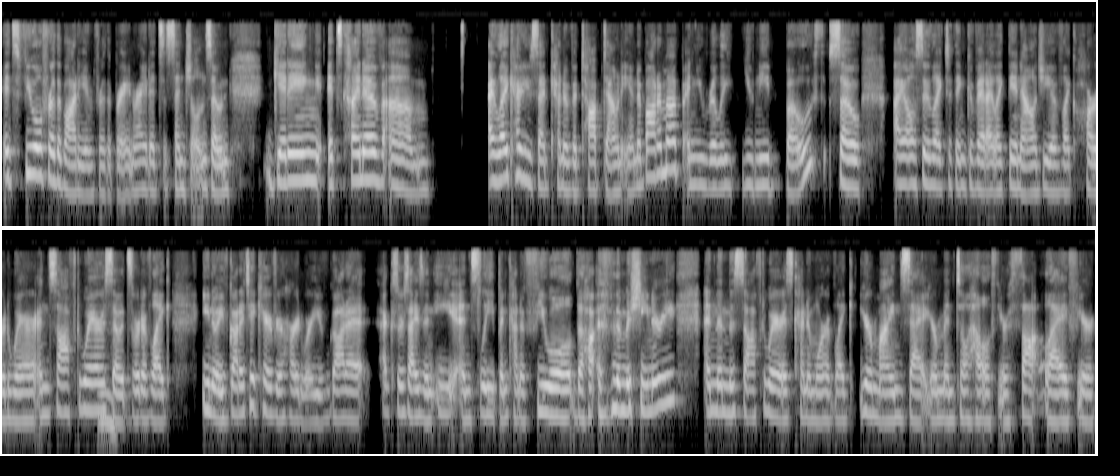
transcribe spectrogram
it's fuel for the body and for the brain, right? It's essential, and so getting it's kind of um, I like how you said kind of a top down and a bottom up and you really you need both. So I also like to think of it I like the analogy of like hardware and software. Mm. So it's sort of like you know, you've got to take care of your hardware. You've got to exercise and eat and sleep and kind of fuel the the machinery. And then the software is kind of more of like your mindset, your mental health, your thought life, your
